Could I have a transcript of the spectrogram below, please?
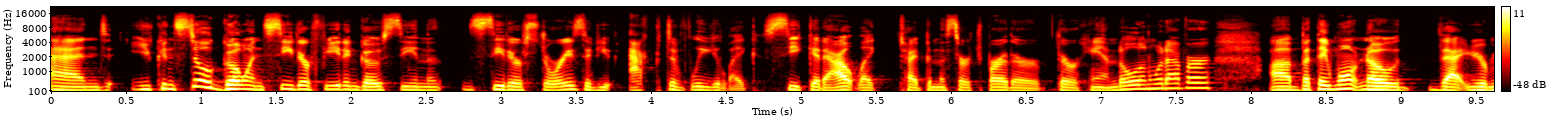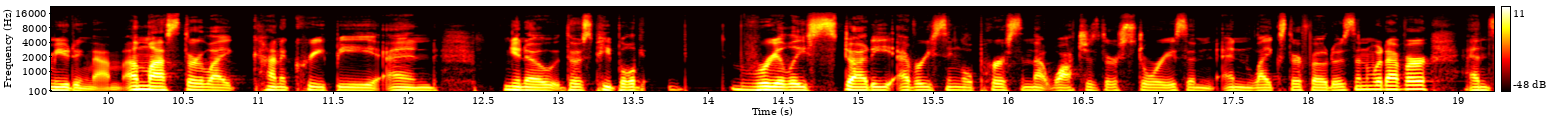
And you can still go and see their feed and go see the, see their stories if you actively like seek it out like type in the search bar their their handle and whatever. Uh, but they won't know that you're muting them unless they're like kind of creepy and you know those people really study every single person that watches their stories and, and likes their photos and whatever. And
